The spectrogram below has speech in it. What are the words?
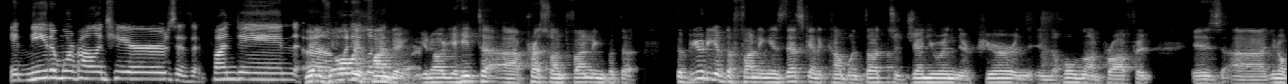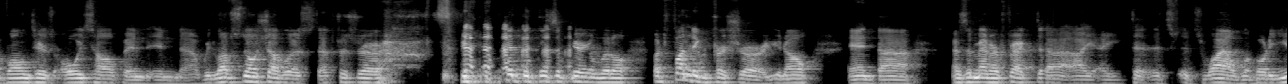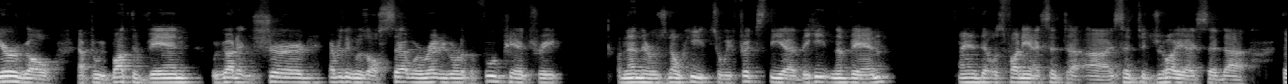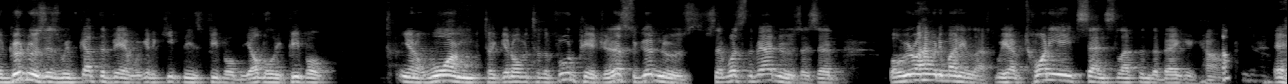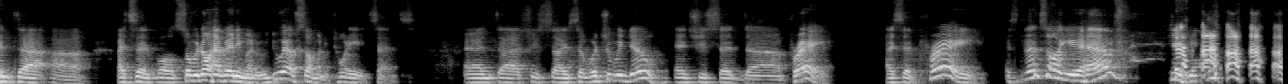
in need of more volunteers? Is it funding? There's um, always you funding. For? You know, you hate to uh, press on funding, but the the beauty of the funding is that's going to come when thoughts are genuine, they're pure, and, and the whole nonprofit is, uh, you know, volunteers always help, and and uh, we love snow shovelers, that's for sure. tend to disappear a little, but funding for sure, you know, and uh, as a matter of fact, uh, I, I, it's it's wild. About a year ago, after we bought the van, we got it insured. Everything was all set. We were ready to go to the food pantry, and then there was no heat, so we fixed the uh, the heat in the van. And that was funny. I said to uh, I said to Joy, I said, uh, the good news is we've got the van. We're going to keep these people, the elderly people, you know, warm to get over to the food pantry. That's the good news. Said, what's the bad news? I said, well, we don't have any money left. We have 28 cents left in the bank account. Oh. And uh, uh, I said, well, so we don't have any money. We do have some money, 28 cents. And uh, she said, I said, what should we do? And she said, uh, pray. I said, pray. I said, that's all you have? you know?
